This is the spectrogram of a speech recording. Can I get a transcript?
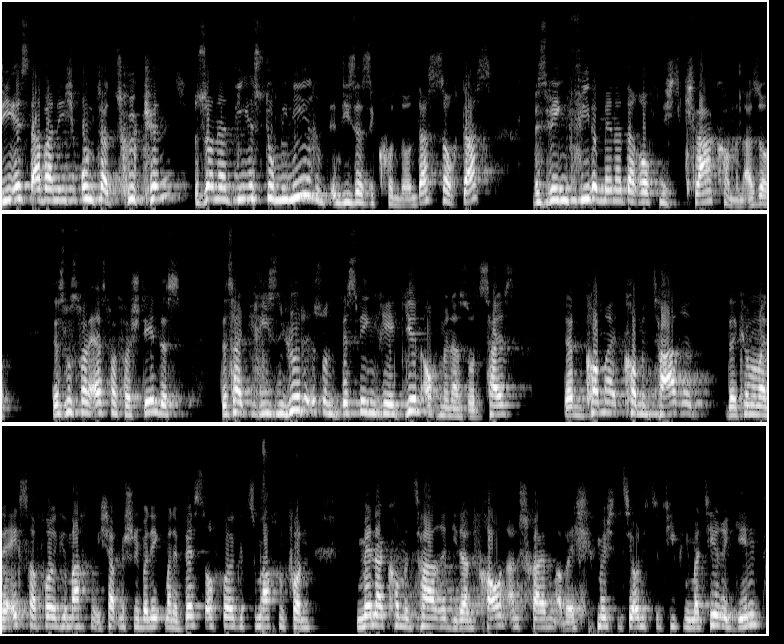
die ist aber nicht unterdrückend, sondern die ist dominierend in dieser Sekunde. Und das ist auch das, weswegen viele Männer darauf nicht klarkommen. Also das muss man erstmal verstehen, dass das halt die Riesenhürde ist und deswegen reagieren auch Männer so. Das heißt, dann kommen halt Kommentare, da können wir mal eine extra Folge machen. Ich habe mir schon überlegt, mal eine Best-of-Folge zu machen von Männerkommentare, die dann Frauen anschreiben, aber ich möchte jetzt hier auch nicht zu tief in die Materie gehen.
